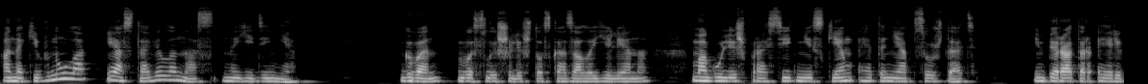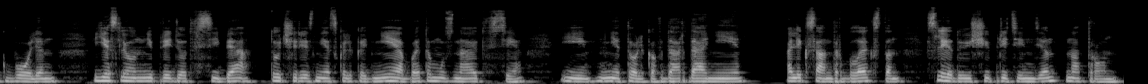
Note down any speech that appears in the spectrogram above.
Она кивнула и оставила нас наедине. «Гвен, вы слышали, что сказала Елена. Могу лишь просить ни с кем это не обсуждать. Император Эрик болен. Если он не придет в себя, то через несколько дней об этом узнают все. И не только в Дардании. Александр Блэкстон — следующий претендент на трон.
